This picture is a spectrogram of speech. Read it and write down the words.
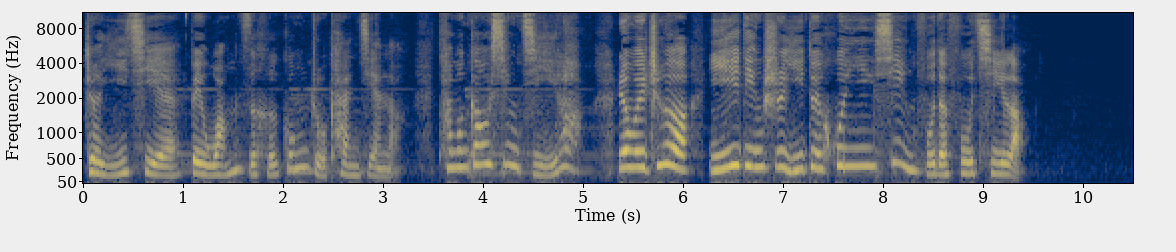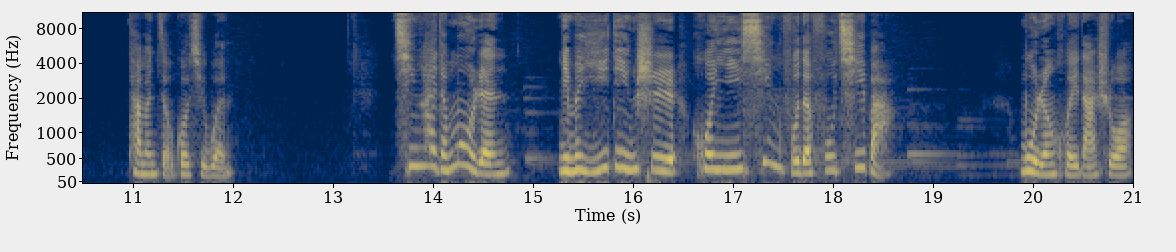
这一切被王子和公主看见了，他们高兴极了，认为这一定是一对婚姻幸福的夫妻了。他们走过去问。亲爱的牧人，你们一定是婚姻幸福的夫妻吧？牧人回答说：“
